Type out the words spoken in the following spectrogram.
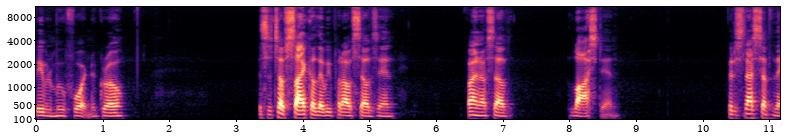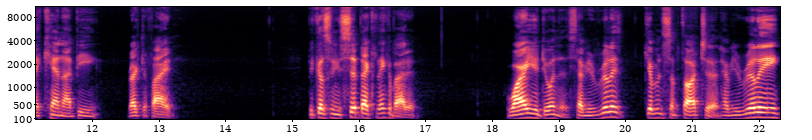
be able to move forward and to grow. It's a tough cycle that we put ourselves in, find ourselves lost in. But it's not something that cannot be rectified. Because when you sit back and think about it, why are you doing this? Have you really given some thought to it? Have you really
